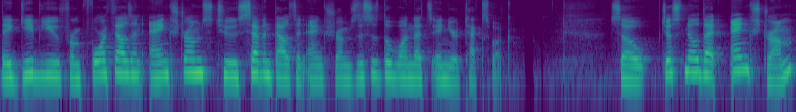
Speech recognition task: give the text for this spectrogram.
they give you from 4,000 angstroms to 7,000 angstroms. This is the one that's in your textbook. So just know that angstrom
